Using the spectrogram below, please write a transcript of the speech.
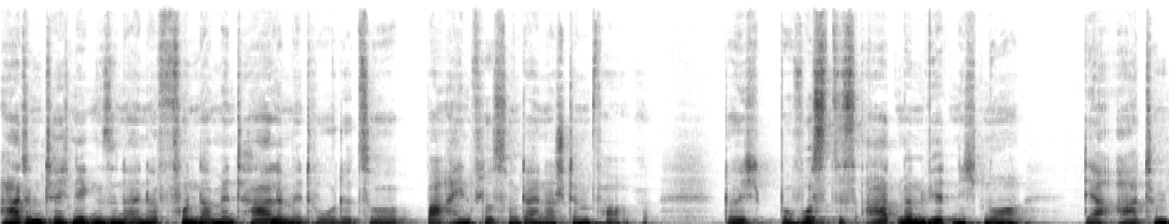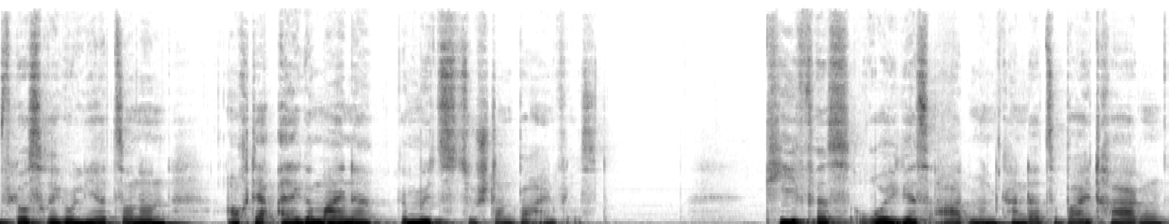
Atemtechniken sind eine fundamentale Methode zur Beeinflussung deiner Stimmfarbe. Durch bewusstes Atmen wird nicht nur der Atemfluss reguliert, sondern auch der allgemeine Gemütszustand beeinflusst. Tiefes, ruhiges Atmen kann dazu beitragen,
